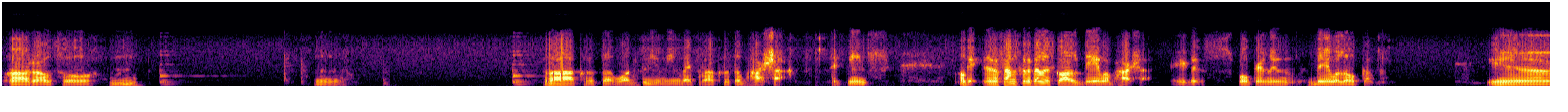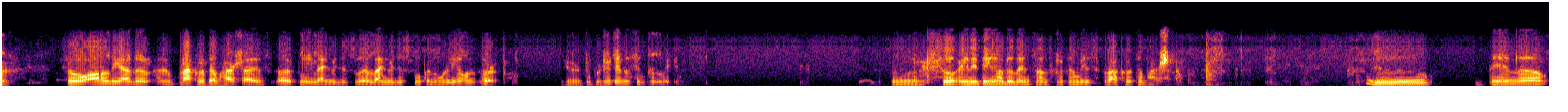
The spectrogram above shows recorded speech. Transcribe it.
are also hmm, uh, Prakrita, what do you mean by Prakrita Bhasha? It means, okay, uh, Sanskritam is called Deva Bhasha. It is spoken in Devalokam. Uh, so all the other, uh, Prakrita Bhasha is earthly languages, so languages spoken only on earth, to put it in a simple way. Uh, so anything other than Sanskritam is Prakrita Bhasha. Uh, then, uh,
